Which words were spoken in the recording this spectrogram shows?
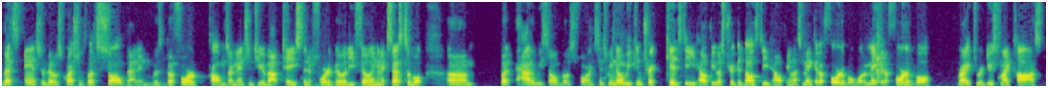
let's answer those questions. Let's solve that. And was the four problems I mentioned to you about taste and affordability, filling, and accessible. Um, but how do we solve those four? And since we know we can trick kids to eat healthy, let's trick adults to eat healthy and let's make it affordable. Well, to make it affordable, right, to reduce my cost,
